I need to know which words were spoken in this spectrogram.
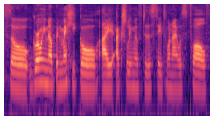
so, growing up in Mexico, I actually moved to the States when I was 12.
